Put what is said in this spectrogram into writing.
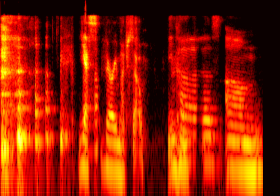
Yes, very much so. Mhm. because um,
